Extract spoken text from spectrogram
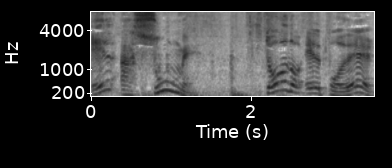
él asume todo el poder,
